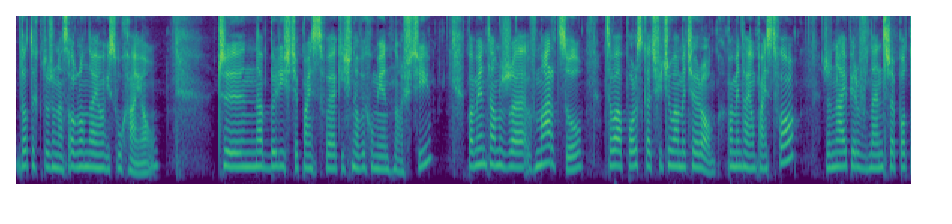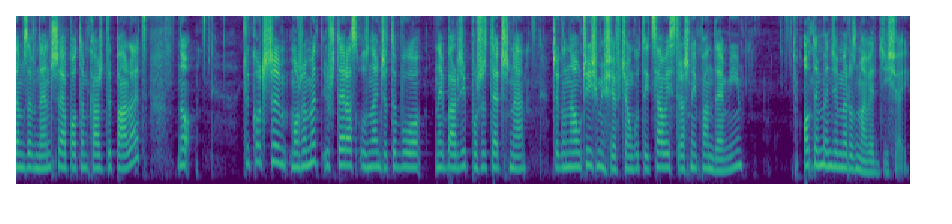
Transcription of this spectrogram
do tych, którzy nas oglądają i słuchają. Czy nabyliście Państwo jakichś nowych umiejętności? Pamiętam, że w marcu cała Polska ćwiczyła mycie rąk. Pamiętają Państwo? Że najpierw wnętrze, potem zewnętrzne, a potem każdy palec? No, tylko czy możemy już teraz uznać, że to było najbardziej pożyteczne, czego nauczyliśmy się w ciągu tej całej strasznej pandemii? O tym będziemy rozmawiać dzisiaj.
